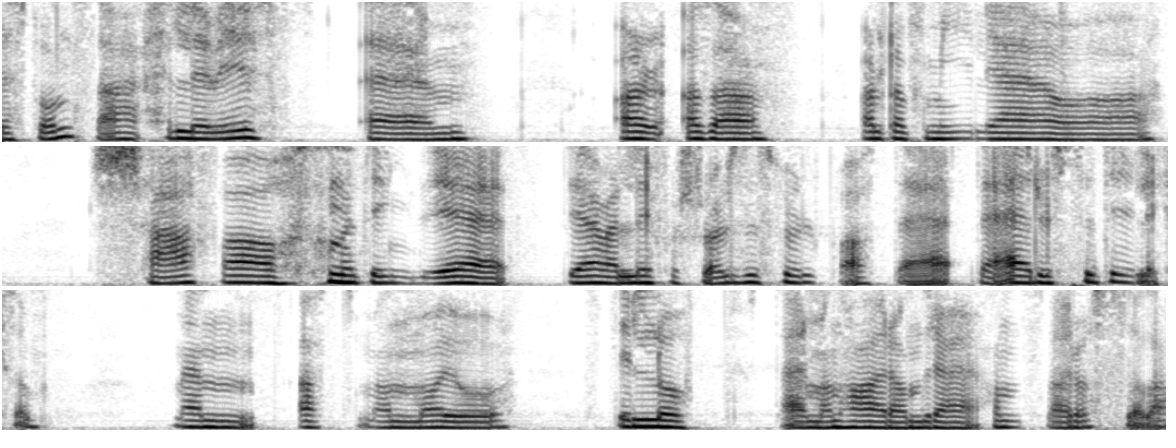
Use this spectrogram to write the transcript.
responser, heldigvis. Um, al altså, alt av familie og sjefer og sånne ting, de er, de er veldig forståelsesfulle på at det, det, er russetid, liksom. Men at man må jo stille opp der man har andre ansvar også, da.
